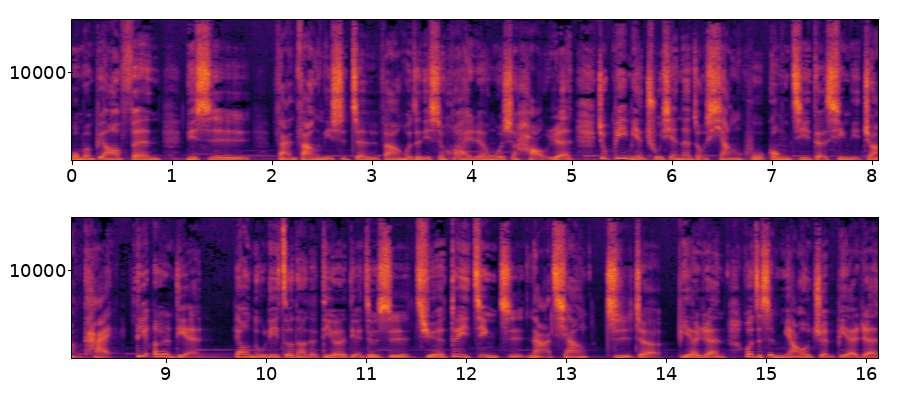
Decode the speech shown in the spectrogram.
我们不要分你是反方，你是正方，或者你是坏人，我是好人，就避免出现那种相互攻击的心理状态。第二点。要努力做到的第二点就是绝对禁止拿枪指着别人，或者是瞄准别人。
